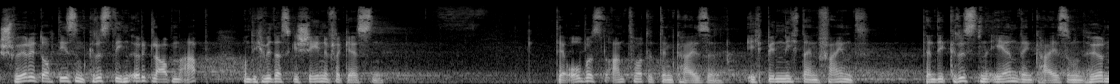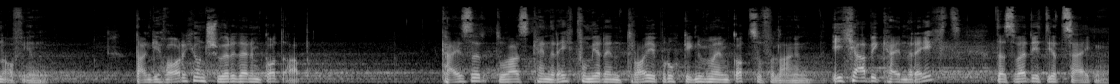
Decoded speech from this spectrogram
Schwöre doch diesem christlichen Irrglauben ab und ich will das Geschehene vergessen. Der Oberst antwortet dem Kaiser, ich bin nicht dein Feind, denn die Christen ehren den Kaiser und hören auf ihn. Dann gehorche und schwöre deinem Gott ab. Kaiser, du hast kein Recht von mir, einen Treuebruch gegenüber meinem Gott zu verlangen. Ich habe kein Recht, das werde ich dir zeigen.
